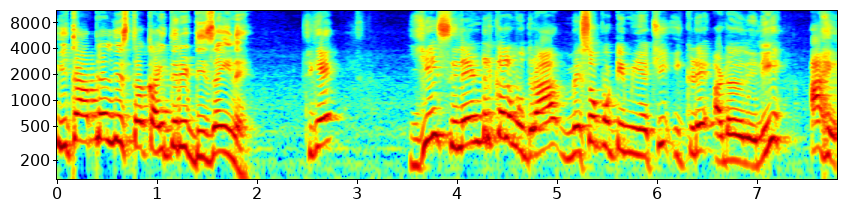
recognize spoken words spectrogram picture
इथं आपल्याला दिसतं काहीतरी डिझाईन आहे. ठीक आहे ही सिलेंड्रिकल मुद्रा मेसोपोटेमियाची इकडे आढळलेली आहे.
